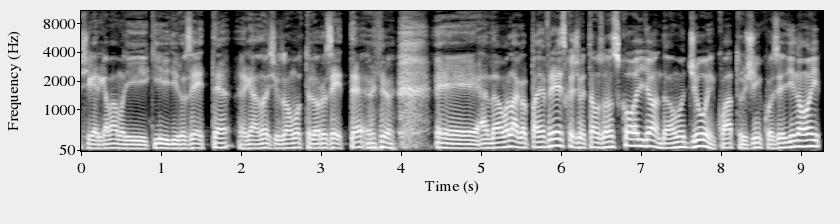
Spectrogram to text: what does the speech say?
ci caricavamo di chili di rosette perché noi si usavano molto le rosette e andavamo là col pane fresco ci mettevamo su uno scoglio andavamo giù in 4, 5, 6 di noi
